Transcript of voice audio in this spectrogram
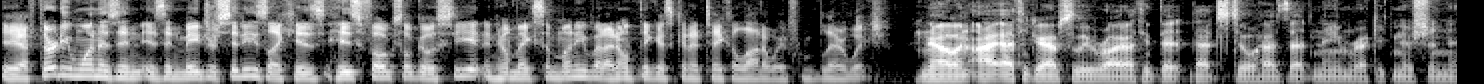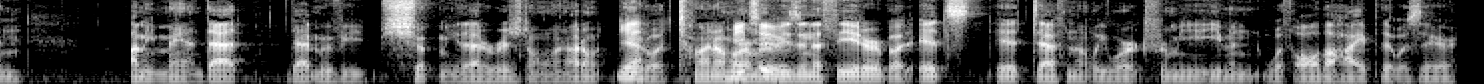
yeah, if 31 is in is in major cities, like his his folks will go see it and he'll make some money. But I don't think it's going to take a lot away from Blair Witch. No, and I, I think you're absolutely right. I think that that still has that name recognition, and I mean, man, that that movie shook me. That original one. I don't Yeah. go to a ton of Me horror too. movies in the theater, but it's it definitely worked for me, even with all the hype that was there.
